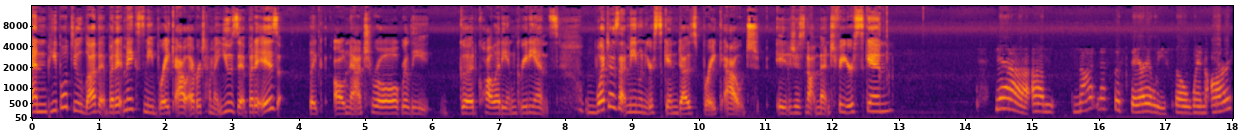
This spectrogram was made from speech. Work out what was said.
And people do love it, but it makes me break out every time I use it. But it is like all natural, really good quality ingredients. What does that mean when your skin does break out? It's just not meant for your skin? Yeah, um, not necessarily. So when our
